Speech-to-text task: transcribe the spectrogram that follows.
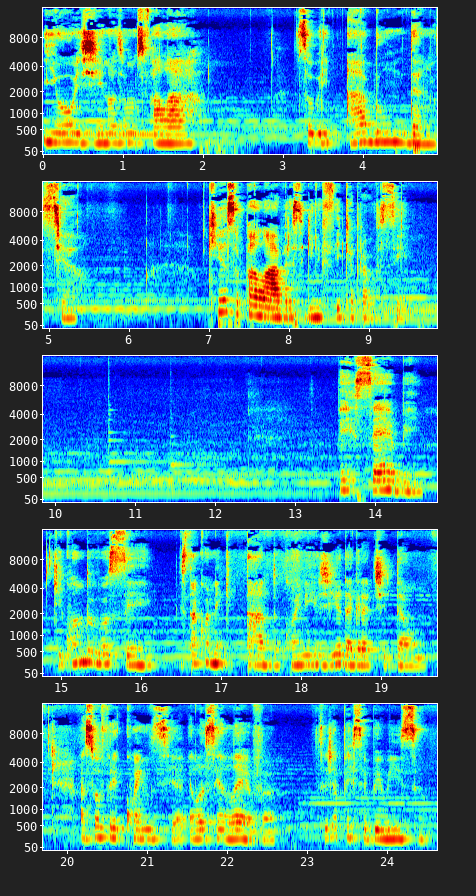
E hoje nós vamos falar sobre abundância. O que essa palavra significa para você? Percebe que quando você está conectado com a energia da gratidão, a sua frequência ela se eleva. Você já percebeu isso?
